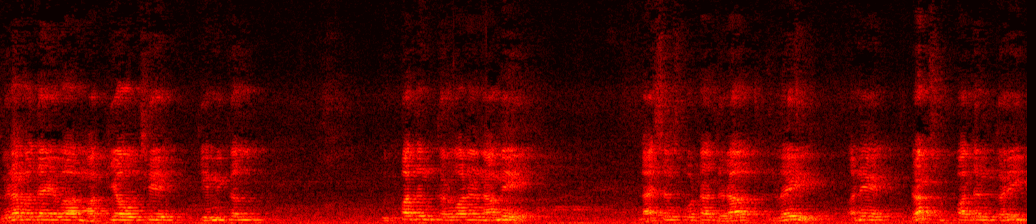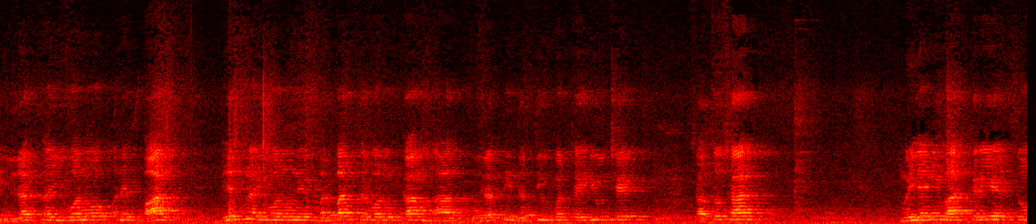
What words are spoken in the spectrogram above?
ઘણા બધા એવા માફિયાઓ છે, કેમિકલ ઉત્પાદન કરવાના નામે લાયસન્સ ફોટા ધરાવ લઈ અને ડ્રગ્સ ઉત્પાદન કરી ગુજરાતના યુવાનો અને બાર દેશના યુવાનોને બરબાદ કરવાનું કામ આ ગુજરાતની ધરતી ઉપર થઈ રહ્યું છે. સાથોસાથ, મહિલાની વાત કરીએ તો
